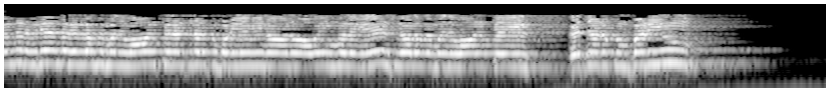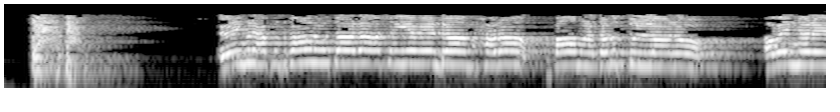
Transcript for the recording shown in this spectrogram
என்ன விடயங்கள் எல்லாம் எமது வாழ்க்கையில் எடுத்து நடக்கும்படி ஏவினானோ அவைகளை ஏன் சில எமது வாழ்க்கையில் எடுத்து நடக்கும்படியும் செய்ய வேண்டாம் ஹராம் பாமன தடுத்துள்ளானோ. அவைகளை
